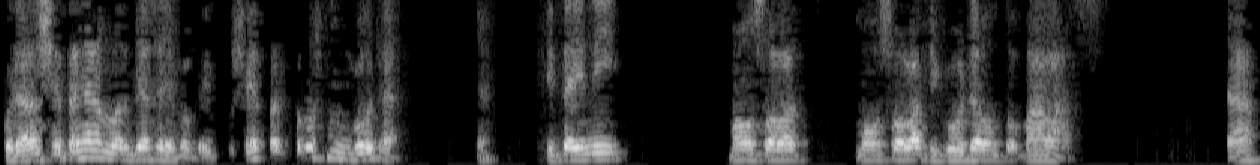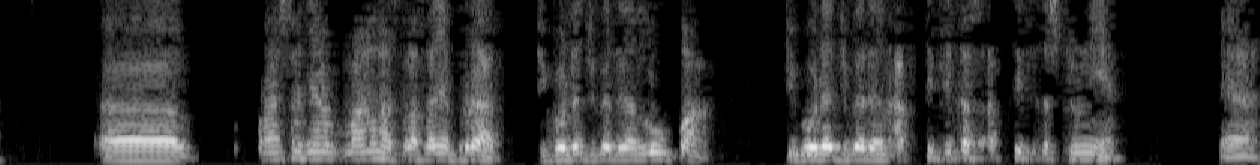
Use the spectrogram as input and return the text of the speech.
Godaan syaitannya kan luar biasa ya Bapak Ibu. Syaitan terus menggoda. Ya. Kita ini mau sholat mau sholat digoda untuk malas. Ya. E, rasanya malas, rasanya berat. Digoda juga dengan lupa. Digoda juga dengan aktivitas-aktivitas dunia. Ya.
